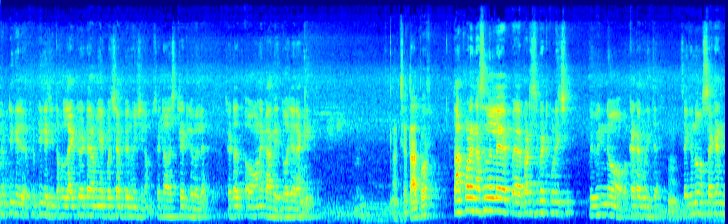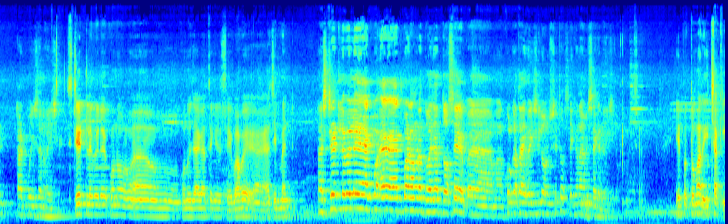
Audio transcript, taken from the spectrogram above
ফিফটি কেজি ফিফটি কেজি তখন লাইট ওয়েটে আমি একবার চ্যাম্পিয়ন হয়েছিলাম সেটা স্টেট লেভেলে সেটা অনেক আগে দু হাজার একে। আচ্ছা তারপর? তারপরে ন্যাশনালে পার্টিসিপেট করেছি। বিভিন্ন ক্যাটাগরিতে সেখানেও সেকেন্ড থার্ড পজিশন হয়েছে। স্টেট লেভেলে কোনো কোনো জায়গা থেকে সেভাবে অ্যাচিভমেন্ট হ্যাঁ স্টেট লেভেলে একবার একবার আমরা দু হাজার দশে কলকাতায় হয়েছিল অনুষ্ঠিত সেখানে আমি সেকেন্ড হয়েছিলাম। আচ্ছা। এরপর তোমার ইচ্ছা কি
